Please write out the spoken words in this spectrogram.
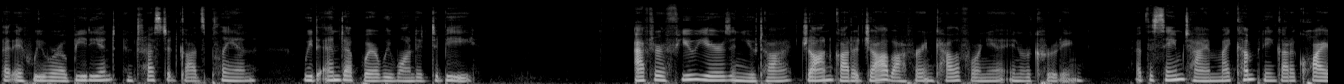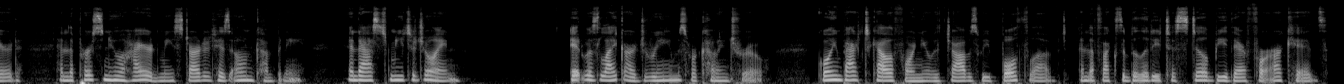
that if we were obedient and trusted God's plan, we'd end up where we wanted to be. After a few years in Utah, John got a job offer in California in recruiting. At the same time, my company got acquired, and the person who hired me started his own company and asked me to join. It was like our dreams were coming true, going back to California with jobs we both loved and the flexibility to still be there for our kids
